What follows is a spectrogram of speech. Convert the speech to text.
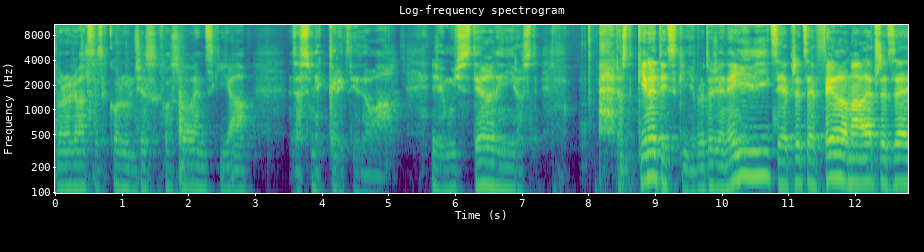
Pro 20 korun československý a zas mě kritizoval, že můj styl není dost, dost kinetický, protože nejvíc je přece film, ale přece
